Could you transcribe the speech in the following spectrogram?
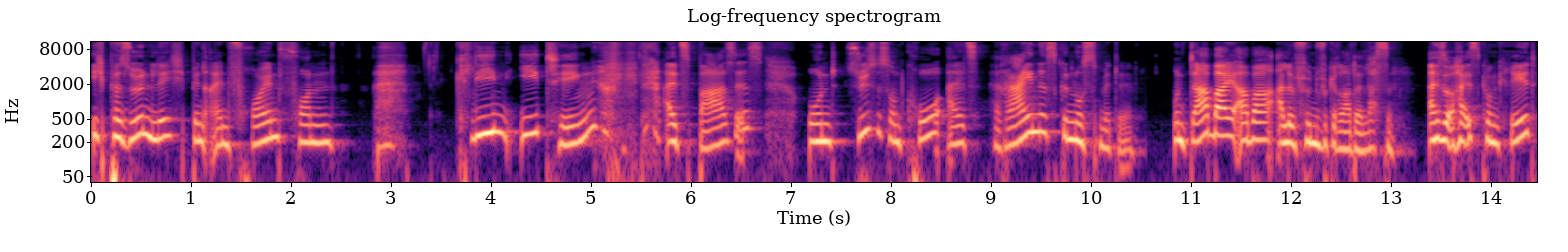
Ich persönlich bin ein Freund von äh, Clean Eating als Basis und Süßes und Co. als reines Genussmittel. Und dabei aber alle fünf gerade lassen. Also heißt konkret,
